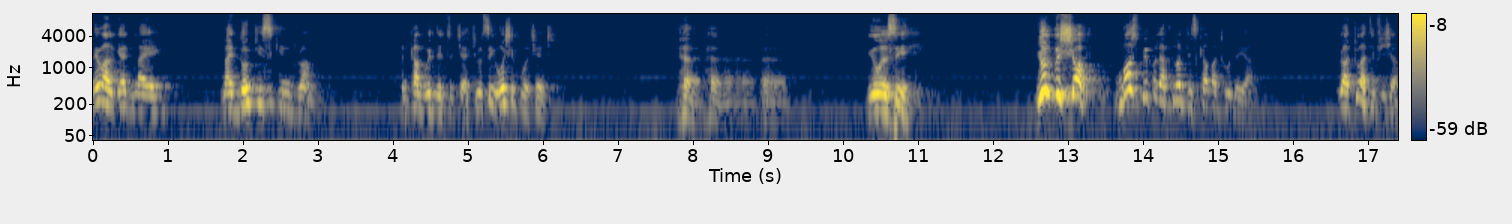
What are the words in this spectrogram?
Maybe I'll get my, my donkey skin drum and come with it to church. You'll see, worship will change. you will see. You'll be shocked. Most people have not discovered who they are. You are too artificial.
